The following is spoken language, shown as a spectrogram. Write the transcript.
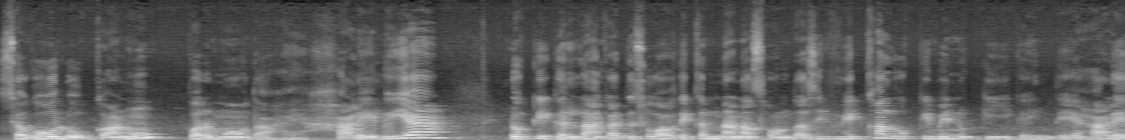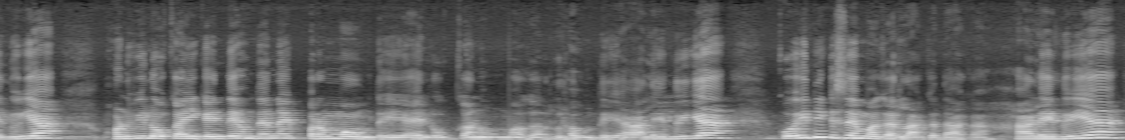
ਸਗੋਂ ਲੋਕਾਂ ਨੂੰ ਪਰਮਾਉਂਦਾ ਹੈ। ਹਾਲੇਲੂਇਆ। ਲੋਕੀ ਗੱਲਾਂ ਕਰਦੇ ਸੋ ਆਪਦੇ ਕੰਨਾਂ ਨਾਲ ਸੁਣਦਾ ਸੀ, ਵੇਖਾਂ ਲੋਕੀ ਮੈਨੂੰ ਕੀ ਕਹਿੰਦੇ ਆ। ਹਾਲੇਲੂਇਆ। ਹੁਣ ਵੀ ਲੋਕਾਂ ਹੀ ਕਹਿੰਦੇ ਹੁੰਦੇ ਨੇ ਪਰਮਾਉਂਦੇ ਆ, ਇਹ ਲੋਕਾਂ ਨੂੰ ਮਗਰ ਲਾਉਂਦੇ ਆ। ਹਾਲੇਲੂਇਆ। ਕੋਈ ਨਹੀਂ ਕਿਸੇ ਮਗਰ ਲੱਗਦਾਗਾ। ਹਾਲੇਲੂਇਆ।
